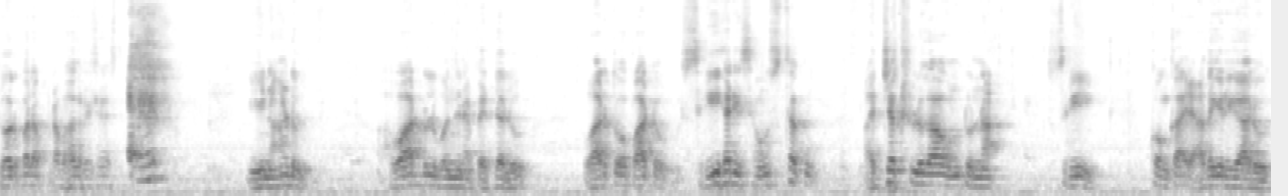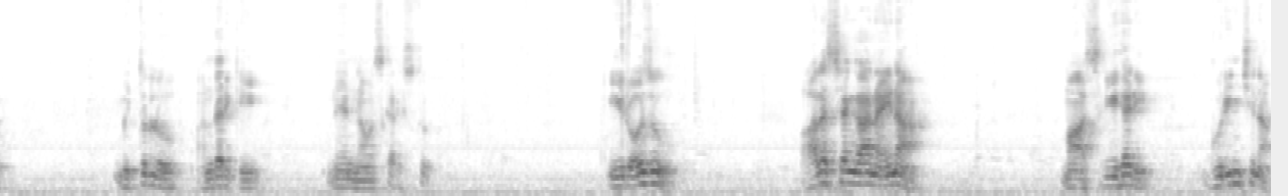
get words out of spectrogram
దూర్బల ప్రభాకర శాస్త్రి ఈనాడు అవార్డులు పొందిన పెద్దలు వారితో పాటు శ్రీహరి సంస్థకు అధ్యక్షులుగా ఉంటున్న శ్రీ కొంక యాదగిరి గారు మిత్రులు అందరికీ నేను నమస్కరిస్తూ. ఈరోజు ఆలస్యంగానైనా మా శ్రీహరి గురించిన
